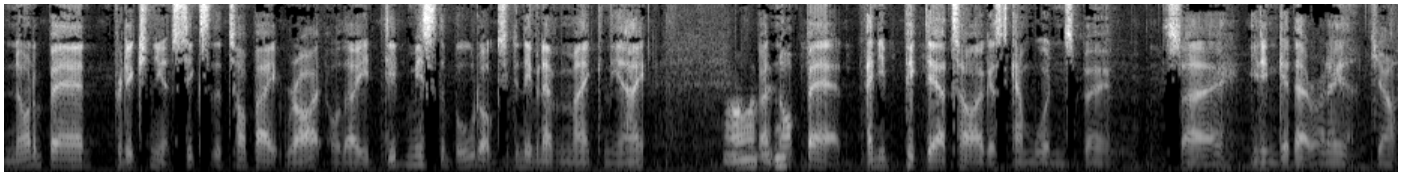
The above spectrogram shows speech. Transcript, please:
Not a bad prediction. You got six of the top eight right, although you did miss the Bulldogs. You didn't even have them making the eight. Oh, but not bad. And you picked our Tigers to come wooden spoon. So you didn't get that right either, just.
